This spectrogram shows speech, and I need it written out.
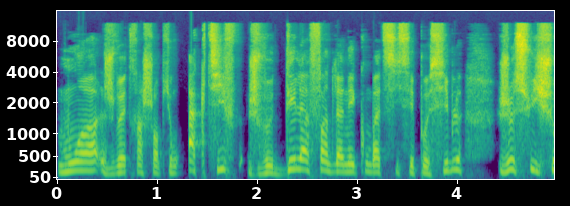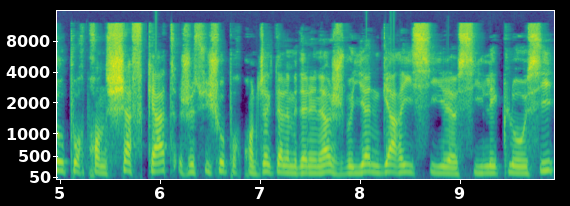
moi, je veux être un champion actif. Je veux dès la fin de l'année combattre si c'est possible. Je suis chaud pour prendre Shafkat, je suis chaud pour prendre Jack Della Maddalena, je veux Yann Gary si, euh, s'il éclot aussi.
